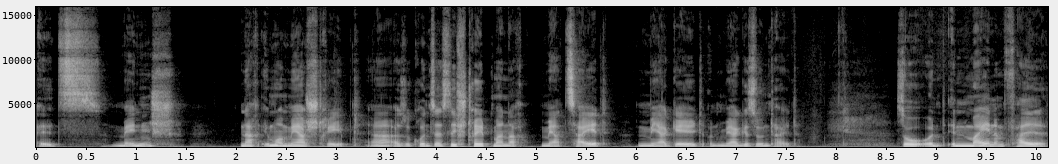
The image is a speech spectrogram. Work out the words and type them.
als Mensch nach immer mehr strebt. Ja, also grundsätzlich strebt man nach mehr Zeit, mehr Geld und mehr Gesundheit. So, und in meinem Fall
